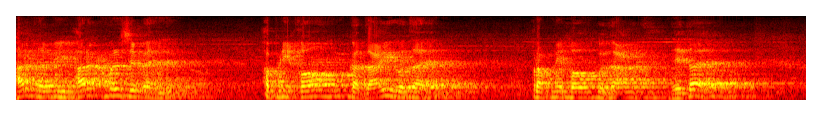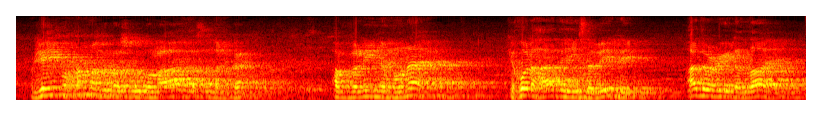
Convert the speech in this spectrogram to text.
ہر نبی ہر عمل سے پہلے اپنی قوم کا داعی ہوتا ہے اور اپنی قوم کو دعوت دیتا ہے۔ یہی محمد رسول اللہ علیہ وسلم کا اولی نمونہ ہے کہ خود ہاتھ ہی سبیلی ادعی اللہ ہے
